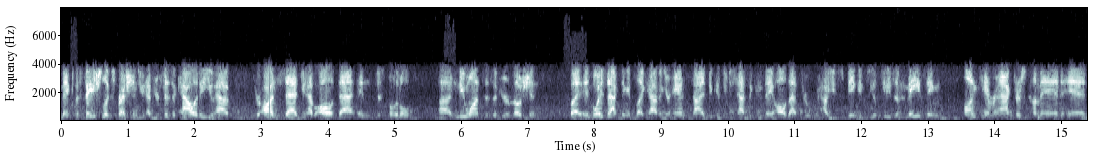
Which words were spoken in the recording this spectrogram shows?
make the facial expressions, you have your physicality, you have your on set, you have all of that, and just the little uh, nuances of your emotions. But in voice acting, it's like having your hands tied because you just have to convey all that through how you speak. And so you'll see these amazing on-camera actors come in, and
